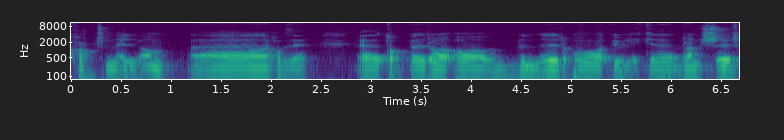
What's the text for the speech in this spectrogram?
kort mellom uh, si, eh, topper og, og bunner og ulike bransjer.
